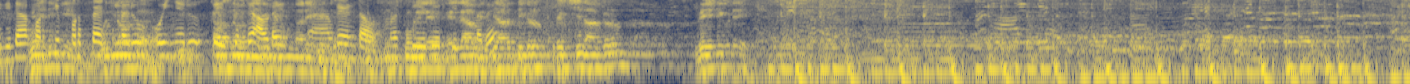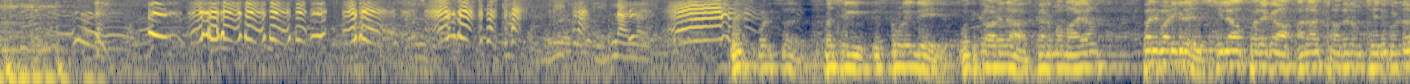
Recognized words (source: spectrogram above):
ഇതിന്റെ കുറച്ച് ഇപ്പുറത്തായിട്ടുള്ളൊരു ഒഴിഞ്ഞൊരു സ്പേസ് ഉണ്ട്. അവിടെ അവിടെ ഉണ്ടാവും നമ്മൾ സ്റ്റേജ് ഒരുക്കിയിട്ടുള്ളത്. ബഡ്സ് സ്പെഷ്യൽ സ്കൂളിന്റെ ഉദ്ഘാടന കർമ്മമായ പരിപാടികളെ ശിലാഫലക അനാച്ഛാദനം ചെയ്തുകൊണ്ട്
